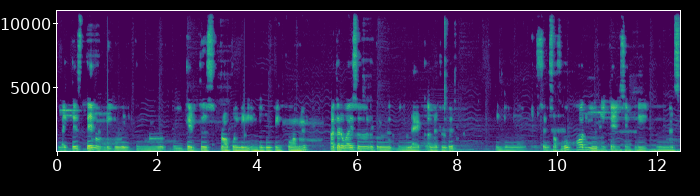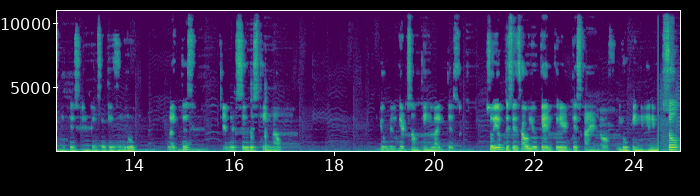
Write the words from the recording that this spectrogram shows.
like this. Then only you will uh, get this properly in the looping format. Otherwise uh, it will lag a little bit in the sense of loop or you can simply let's make this intensity zero like this and let's see this thing now. You will get something like this. So yep this is how you can create this kind of looping animation so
